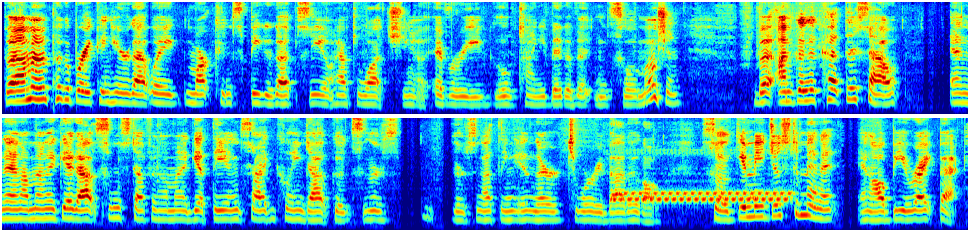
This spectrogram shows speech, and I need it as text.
but I'm going to put a break in here. That way Mark can speed it up so you don't have to watch, you know, every little tiny bit of it in slow motion. But I'm going to cut this out. And then I'm going to get out some stuff and I'm going to get the inside cleaned out good so there's there's nothing in there to worry about at all. So give me just a minute and I'll be right back.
